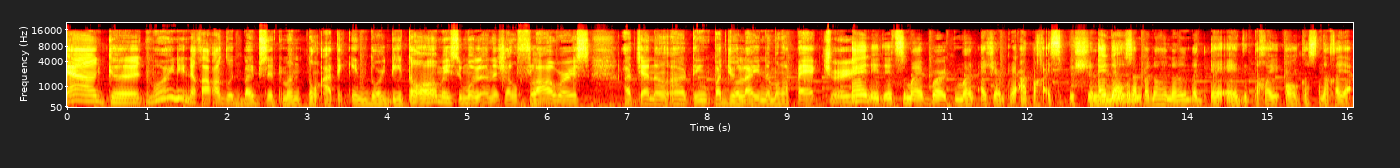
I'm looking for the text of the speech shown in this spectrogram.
And good morning. Nakaka-good vibes naman tong ating indoor dito. Oh, may simula na siyang flowers. At yan ang ating pa-July na mga pictures. And it, it's my birth month. At syempre, apaka-special Ay, dahil sa panahon na lang nag-e-edit ako ay August na. Kaya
